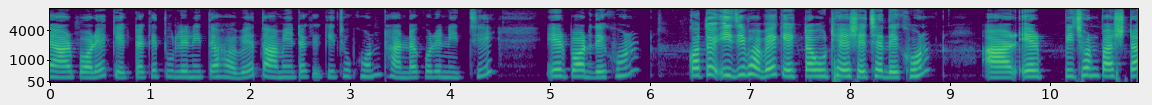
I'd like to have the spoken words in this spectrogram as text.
নেওয়ার পরে কেকটাকে তুলে নিতে হবে। তো আমি এটাকে কিছুক্ষণ ঠান্ডা করে নিচ্ছি। এরপর দেখুন কত ইজিভাবে কেকটা উঠে এসেছে, দেখুন। আর এর পিছন পাশটা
